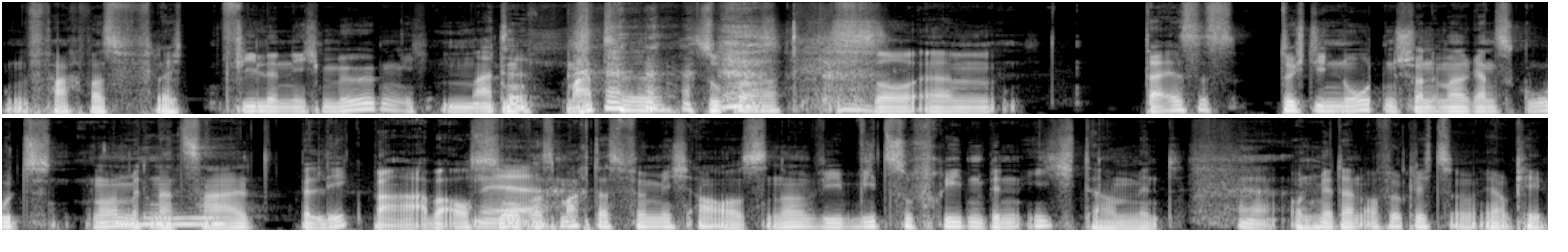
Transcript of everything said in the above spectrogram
ein Fach, was vielleicht viele nicht mögen, ich, Mathe. Mathe, super, so, ähm, da ist es durch die Noten schon immer ganz gut, ne, mit einer Mhm. Zahl belegbar, aber auch so, Ja. was macht das für mich aus? Ne? Wie, wie zufrieden bin ich damit? Ja. Und mir dann auch wirklich so, ja, okay,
